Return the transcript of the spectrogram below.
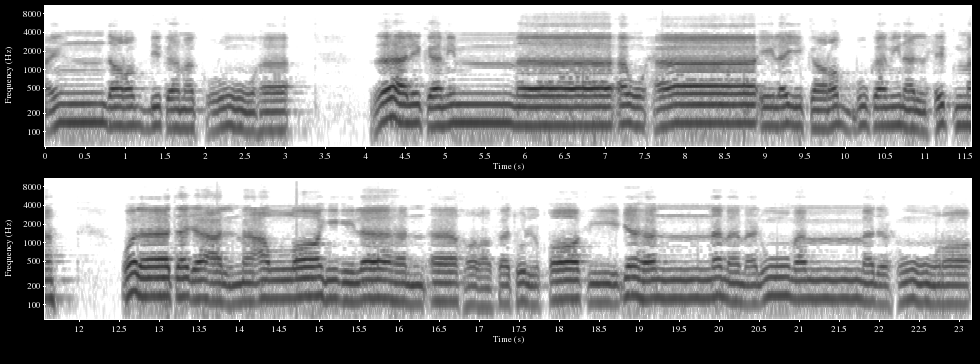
عند ربك مكروها ذلك مما اوحى اليك ربك من الحكمه ولا تجعل مع الله الها اخر فتلقى في جهنم ملوما مدحورا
